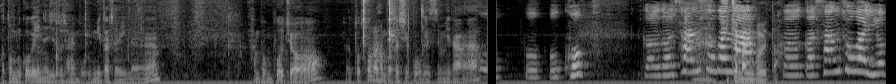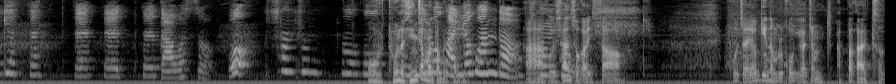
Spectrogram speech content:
어떤 물고기가 있는지도 잘 모릅니다 저희는 한번 보죠 자, 또 손을 한 번 더 씻고 오겠습니다 어, 어, 곱, 그가 산소가 진짜 많이 모였다 그가 산소가 이렇게 해, 해, 해, 해 나왔어. 어, 산소. 어, 어, 돈은 진짜 많다, 물고기. 가려고 한다. 아, 거기 산소가 있어. 보자, 여기는 물고기가 좀, 아빠가 더-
